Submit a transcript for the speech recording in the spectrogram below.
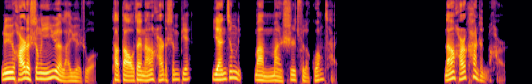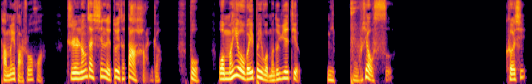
女孩的声音越来越弱，她倒在男孩的身边，眼睛里慢慢失去了光彩。男孩看着女孩，他没法说话，只能在心里对他大喊着：“不，我没有违背我们的约定，你不要死。”可惜，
